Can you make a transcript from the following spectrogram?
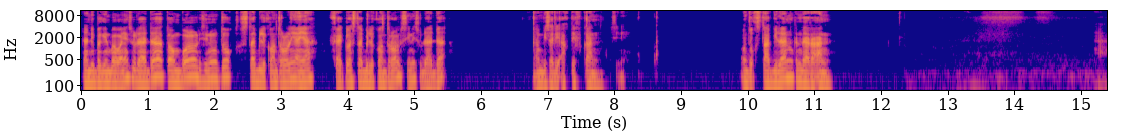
dan di bagian bawahnya sudah ada tombol di sini untuk stability controlnya ya. Vehicle stability control sini sudah ada yang bisa diaktifkan di sini. Untuk stabilan kendaraan. Nah.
